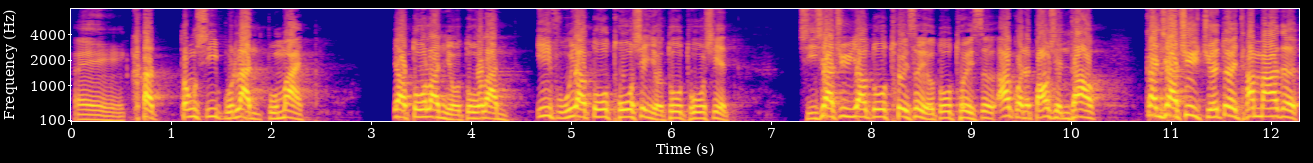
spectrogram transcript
哎，看东西不烂不卖，要多烂有多烂，衣服要多脱线有多脱线，洗下去要多褪色有多褪色。阿管的保险套。干下去绝对他妈的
